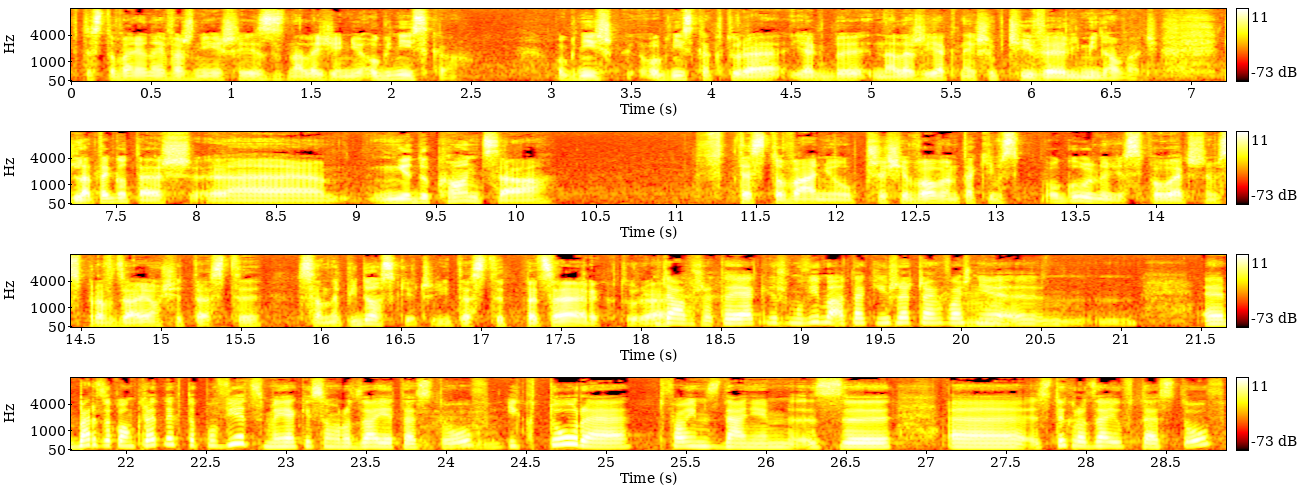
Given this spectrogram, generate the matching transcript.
W testowaniu najważniejsze jest znalezienie ogniska. Ognisk, ogniska, które jakby należy jak najszybciej wyeliminować. Dlatego też e, nie do końca w testowaniu przesiewowym, takim ogólnym, społecznym, sprawdzają się testy sanepidowskie, czyli testy PCR, które Dobrze, to jak już mówimy o takich rzeczach właśnie e, bardzo konkretnych, to powiedzmy, jakie są rodzaje testów i które Twoim zdaniem z, e, z tych rodzajów testów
